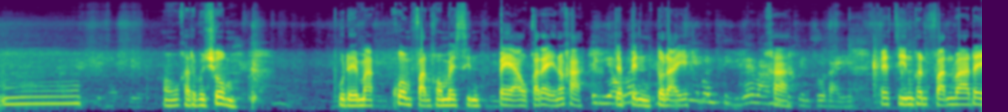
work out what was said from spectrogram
อืมเอาค่ะท่านผู้ชม ผู้ใดมักความฝันของแม่สินแปลเอาก็ได้เนาะค่ะตีอาจะเป็นตัวใด ที่เพิ่นตีเลยว่าค่ะมันจะเป็นตัวใดแม่สินเพิ่นฝันว่าได้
